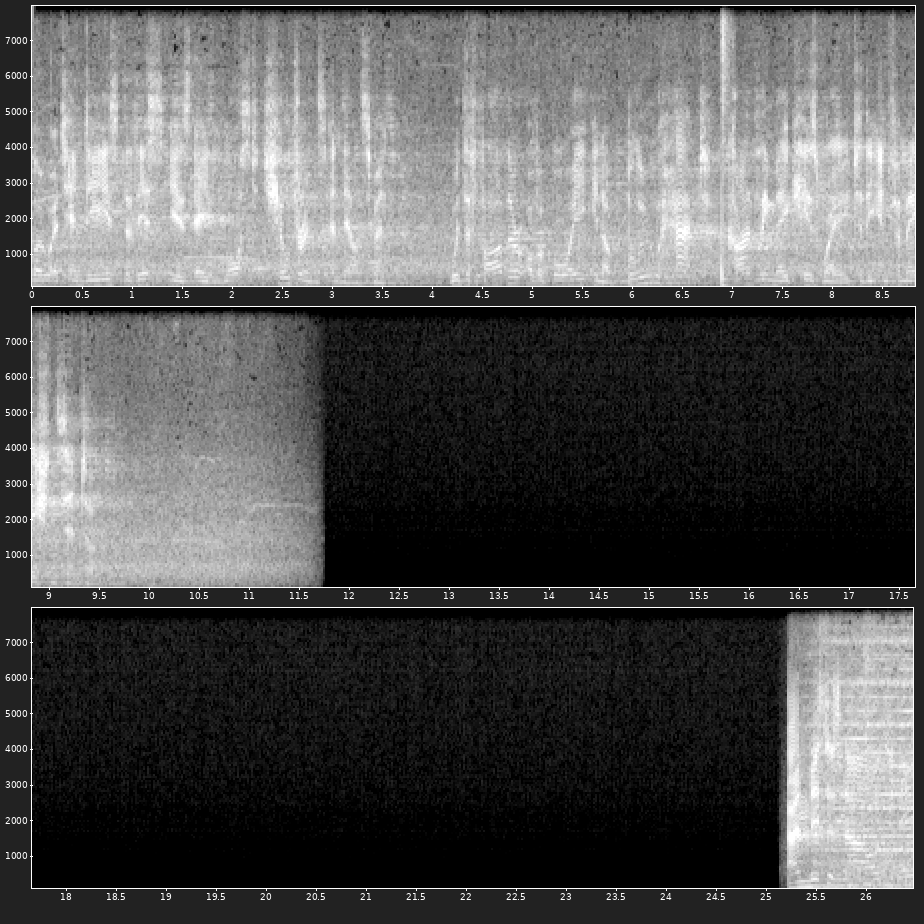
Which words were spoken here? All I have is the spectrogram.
Hello attendees, this is a lost children's announcement. Would the father of a boy in a blue hat kindly make his way to the information center? And this is now today's...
